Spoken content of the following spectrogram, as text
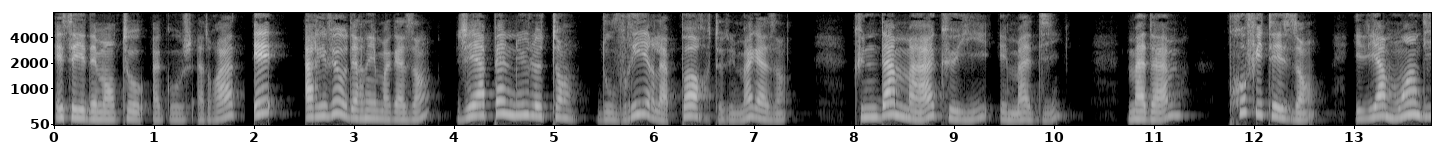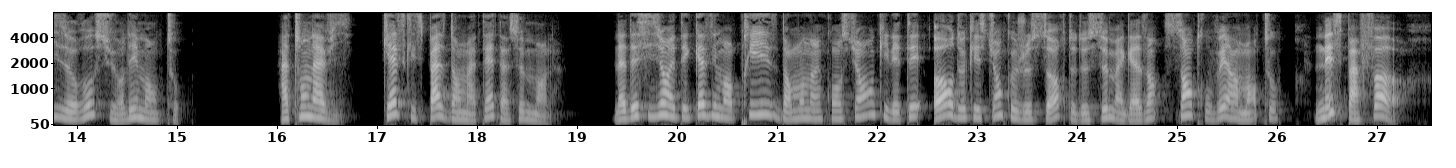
essayer des manteaux à gauche, à droite, et arrivé au dernier magasin, j'ai à peine eu le temps d'ouvrir la porte du magasin qu'une dame m'a accueilli et m'a dit Madame, profitez-en, il y a moins 10 euros sur les manteaux. À ton avis, qu'est-ce qui se passe dans ma tête à ce moment-là? La décision était quasiment prise dans mon inconscient qu'il était hors de question que je sorte de ce magasin sans trouver un manteau. N'est-ce pas fort?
